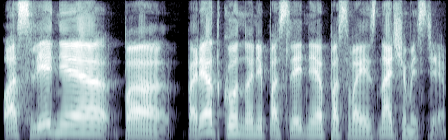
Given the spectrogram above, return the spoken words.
последнее по порядку, но не последнее по своей значимости.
